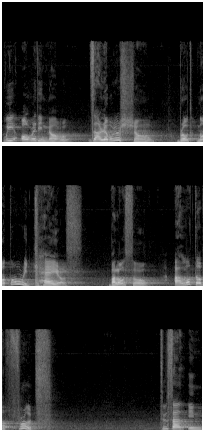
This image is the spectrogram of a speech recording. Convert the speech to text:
we already know the revolution brought not only chaos, but also a lot of fruits. In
